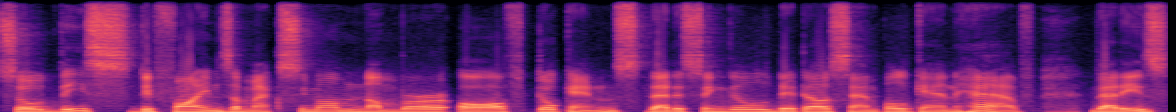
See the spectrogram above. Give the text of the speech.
so this defines a maximum number of tokens that a single data sample can have. That is,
